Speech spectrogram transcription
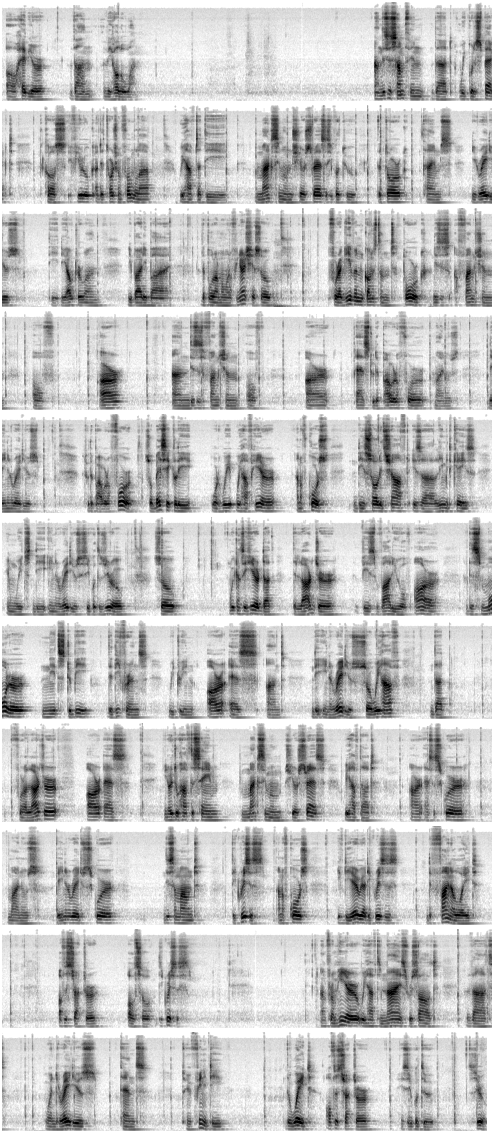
uh, heavier than the hollow one. And this is something that we could expect because if you look at the torsion formula, we have that the maximum shear stress is equal to the torque times the radius, the, the outer one, divided by the polar moment of inertia. So for a given constant torque, this is a function of r and this is a function of r s to the power of 4 minus the inner radius to the power of 4. So basically what we, we have here, and of course the solid shaft is a limit case in which the inner radius is equal to 0. So we can see here that the larger this value of r, the smaller needs to be the difference between rs and the inner radius. So we have that for a larger rs, in order to have the same maximum shear stress, we have that rs square minus the inner radius square, this amount decreases. And of course, if the area decreases, the final weight of the structure also decreases. And from here we have the nice result that when the radius tends to infinity, the weight of the structure is equal to zero.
